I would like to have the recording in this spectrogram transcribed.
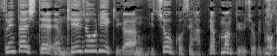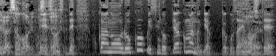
それに対して、うん、経常利益が1億5800万という状況でございます。差がありますね、えー、そうです。でここはあの6億1600万のギャップがございまして、はい、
